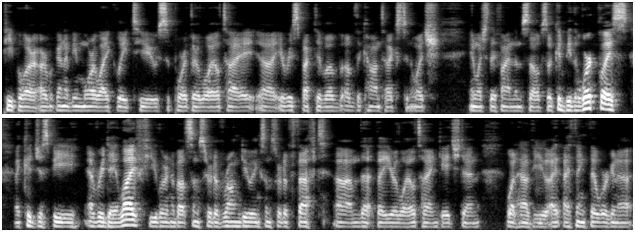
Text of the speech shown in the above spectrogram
people are, are going to be more likely to support their loyalty, uh, irrespective of, of the context in which in which they find themselves. So it could be the workplace. It could just be everyday life. You learn about some sort of wrongdoing, some sort of theft um, that that your loyalty engaged in, what have you. I, I, think that we're gonna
